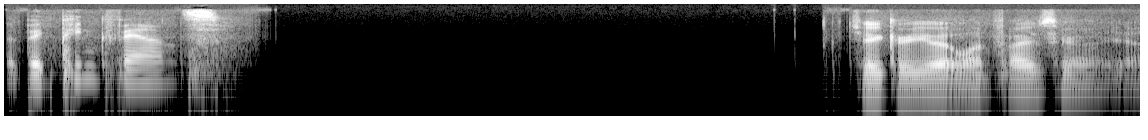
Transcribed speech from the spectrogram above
the big pink fans. Jake, are you at 150? Yeah.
